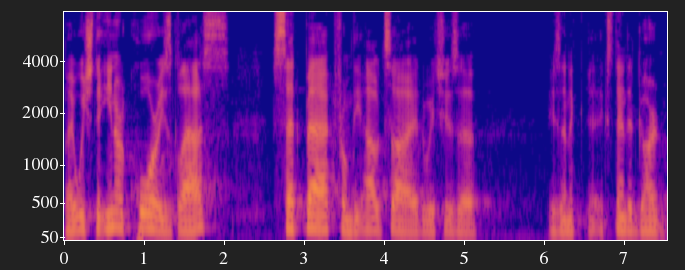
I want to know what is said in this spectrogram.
by which the inner core is glass, set back from the outside, which is, a, is an extended garden.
